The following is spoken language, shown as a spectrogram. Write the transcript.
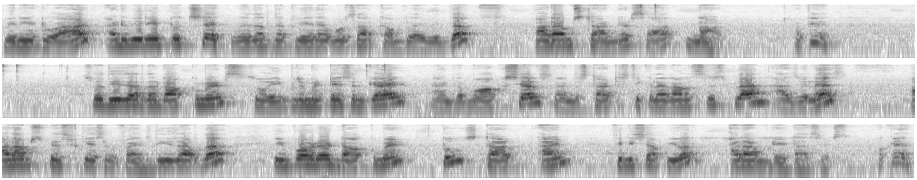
we need to add and we need to check whether that variables are comply with the ADAM standards or not. Okay. So these are the documents. So implementation guide and the mock shells and the statistical analysis plan as well as ADAM specification file. These are the important document to start and finish up your ADAM datasets. Okay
